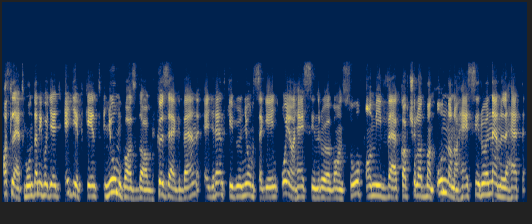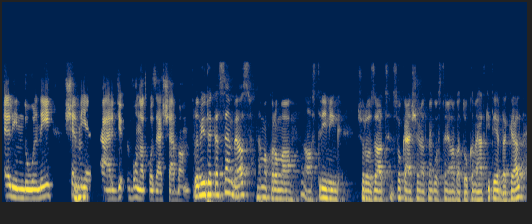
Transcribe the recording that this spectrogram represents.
azt lehet mondani, hogy egy egyébként nyomgazdag közegben egy rendkívül nyomszegény olyan helyszínről van szó, amivel kapcsolatban onnan a helyszínről nem lehet elindulni semmilyen tárgy vonatkozásában. Tudom, mi jutott eszembe az, nem akarom a, a streaming sorozat szokásaimat megosztani a hallgatókkal, mert hát kit érdekel,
